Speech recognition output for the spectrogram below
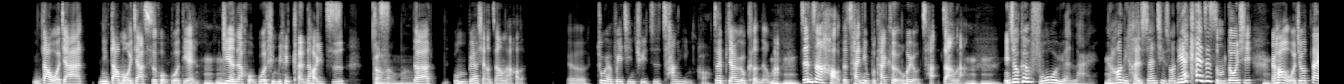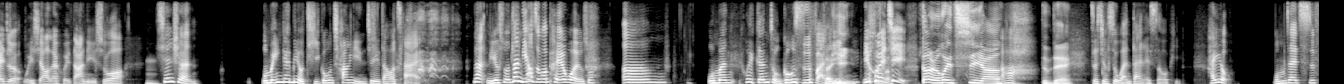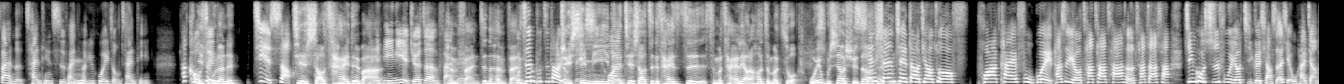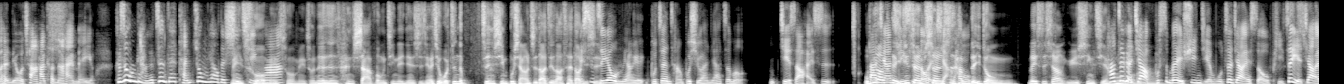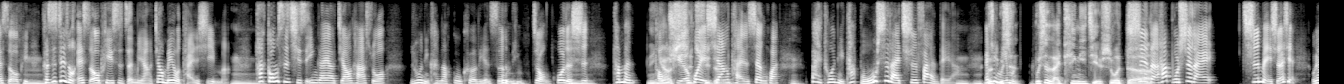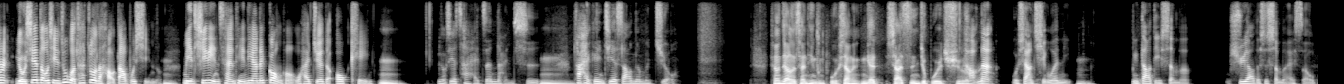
你到我家，你到某一家吃火锅店，嗯、你竟然在火锅里面 看到一只蟑螂吗？呃，我们不要想蟑螂好了。呃，突然飞进去一只苍蝇，好，这比较有可能嘛。嗯、真正好的餐厅不太可能会有苍蟑螂。嗯、哼你就跟服务员来，然后你很生气说：“嗯、你还看这什么东西？”然后我就带着微笑来回答你说：“嗯、先生，我们应该没有提供苍蝇这道菜。”那你就说：“那你要怎么赔我？”我说：“嗯，我们会跟总公司反映。反应”你会气？当然会气啊！啊，对不对？这就是完蛋 SOP。还有。我们在吃饭的餐厅吃饭，你有遇过一种餐厅，他口水不断的介绍介绍菜，对吧？你你也觉得这很烦，很烦，真的很烦。我真不知道有谁喜欢。巨细靡遗的介绍这个菜是什么材料，然后怎么做，我又不是要学的。先生，这道叫做。花开富贵，它是由叉叉叉和叉叉叉经过师傅有几个小时，而且我还讲的很流畅，他可能还没有。可是我们两个正在谈重要的事情啊！没错，没错，没错，那个是很煞风景的一件事情。而且我真的真心不想要知道这道菜到底是，是只有我们两个不正常，不喜欢人家这么介绍，还是？我不知道那个已经算算是他们的一种类似像余兴节目。他这个叫不是美训节目，这叫 SOP，这也叫 SOP。嗯、可是这种 SOP 是怎么样？叫没有弹性嘛？嗯，他公司其实应该要教他说，如果你看到顾客脸色凝重，或者是他们同学会相谈甚欢，拜托你，他不是来吃饭的呀。嗯嗯，而且你不是不是来听你解说的。是的，他不是来。吃美食，而且我看有些东西，如果他做的好到不行了，嗯，米其林餐厅，你安那贡吼，我还觉得 OK，嗯，有些菜还真难吃，嗯，他还给你介绍那么久，像这样的餐厅，我想应该下次你就不会去了。好，那我想请问你，嗯，你到底什么需要的是什么 SOP？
